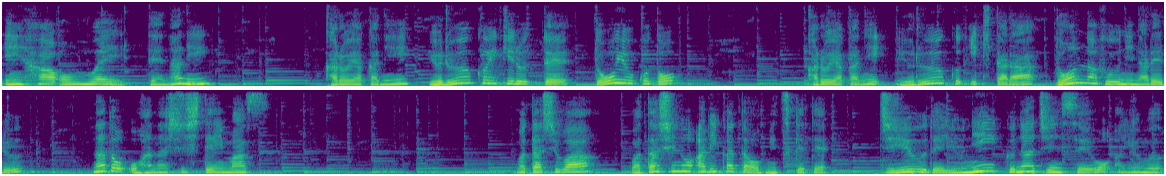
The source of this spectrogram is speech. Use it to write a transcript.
In Her Own Way って何？軽やかにゆるーく生きるってどういうこと？軽やかにゆるーく生きたらどんな風になれる？などお話ししています。私は私のあり方を見つけて自由でユニークな人生を歩む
